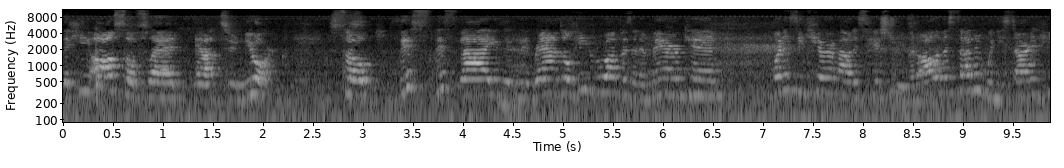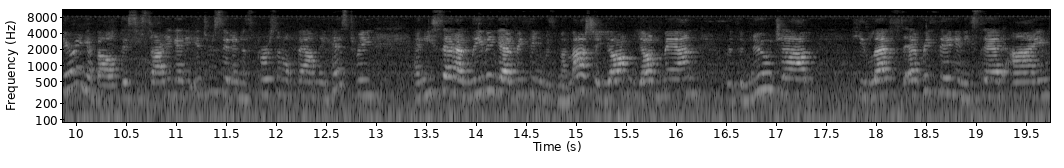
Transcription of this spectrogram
That he also fled out to New York. So this this guy, Randol, he grew up as an American. What does he care about his history? But all of a sudden, when he started hearing about this, he started getting interested in his personal family history, and he said, I'm leaving everything. He was Mamash, a young, young man with a new job. He left everything and he said, I'm,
